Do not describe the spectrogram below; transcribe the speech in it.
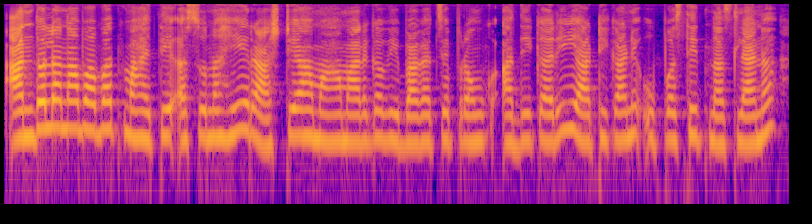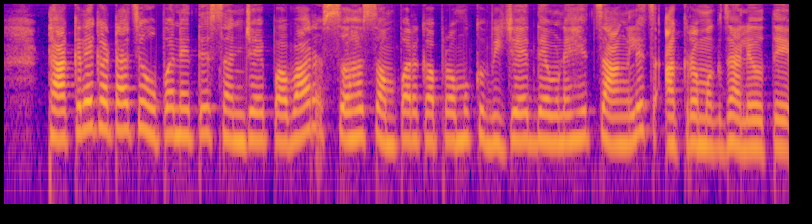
आंदोलनाबाबत माहिती असूनही राष्ट्रीय महामार्ग विभागाचे प्रमुख अधिकारी या ठिकाणी उपस्थित नसल्यानं ठाकरे गटाचे उपनेते संजय पवार सहसंपर्क प्रमुख विजय देवणे हे चांगलेच आक्रमक झाले होते.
